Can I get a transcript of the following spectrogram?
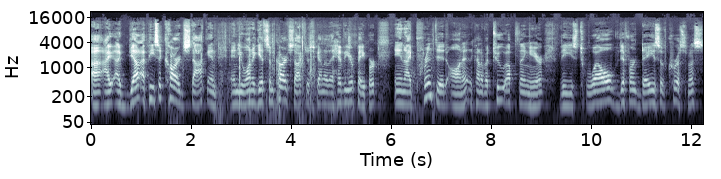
uh, I I've got a piece of card stock, and and you want to get some card stock, just kind of the heavier paper, and I printed on it kind of a two up thing here these 12 different days of Christmas,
